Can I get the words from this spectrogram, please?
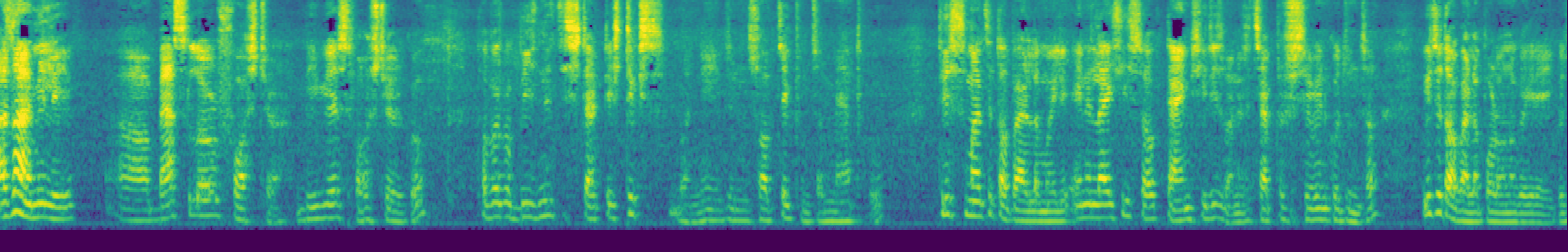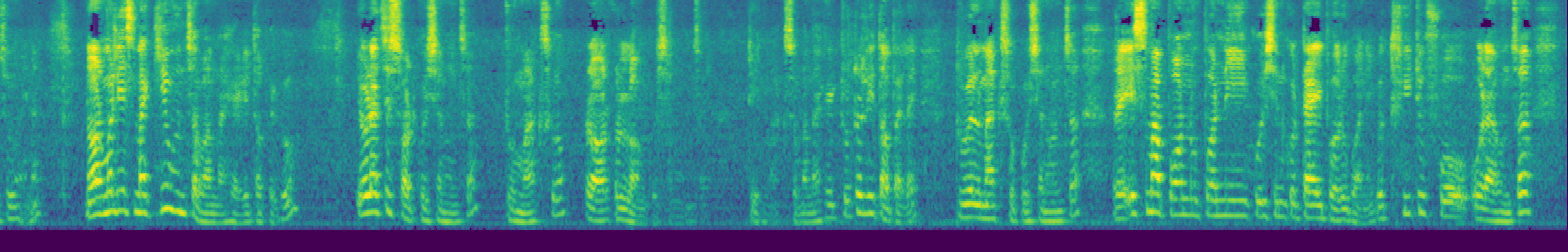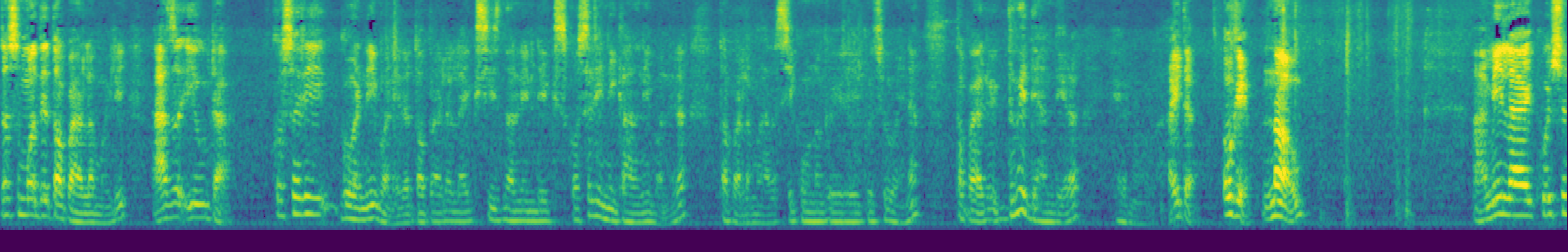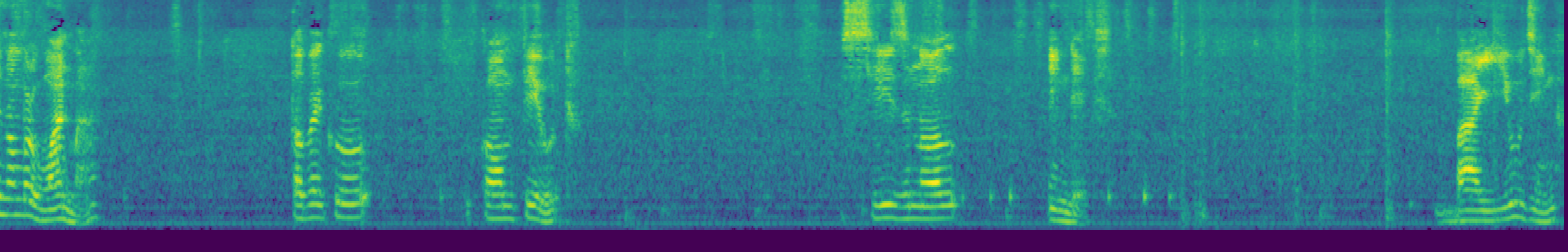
आज हामीले bachelor first year BBS first इयरको तपाईँको बिजनेस स्ट्याटिस्टिक्स भन्ने जुन सब्जेक्ट हुन्छ म्याथको त्यसमा चाहिँ तपाईँहरूलाई मैले एनालाइसिस अफ टाइम सिरिज भनेर च्याप्टर सेभेनको जुन छ यो चाहिँ तपाईँहरूलाई पढाउन गइरहेको छु होइन? नर्मली यसमा के हुन्छ भन्दाखेरि तपाईँको एउटा चाहिँ सर्ट क्वेसन हुन्छ टु मार्क्सको र अर्को लङ क्वेसन हुन्छ टेन मार्क्सको भन्दाखेरि टोटली तपाईँलाई टुवेल्भ मार्क्सको क्वेसन हुन्छ र यसमा पढ्नुपर्ने क्वेसनको टाइपहरू भनेको थ्री टु फोरवटा हुन्छ जसमध्ये तपाईँहरूलाई मैले आज एउटा कसरी गर्ने भनेर तपाईँहरूलाई लाइक सिजनल इन्डेक्स कसरी निकाल्ने भनेर तपाईँहरूलाई म आज सिकाउन गइरहेको छु होइन। तपाईँहरू एकदमै ध्यान दिएर हेर्नु होला है त? ओके नाउ हामीलाई क्वेसन नम्बर वानमा तपाईँको compute seasonal index. By using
